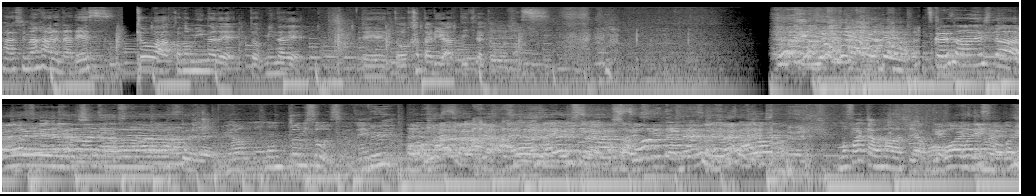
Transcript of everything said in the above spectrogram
川島春奈です。今日はこのみんなでとみんなで、えーと語り合っていきたいと思いますそうですよね。頼りすぎました。もうサッカーの話はもう終わりですここで。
